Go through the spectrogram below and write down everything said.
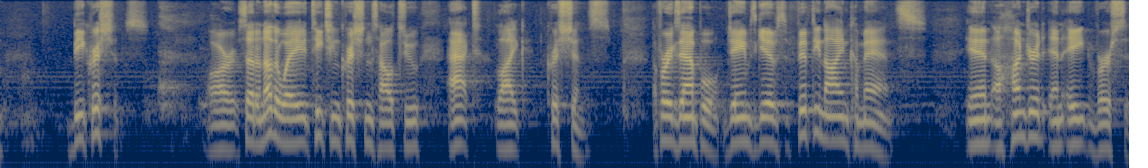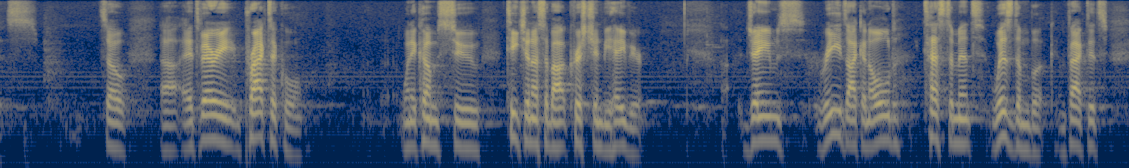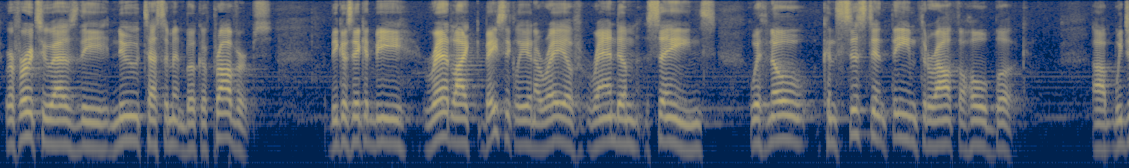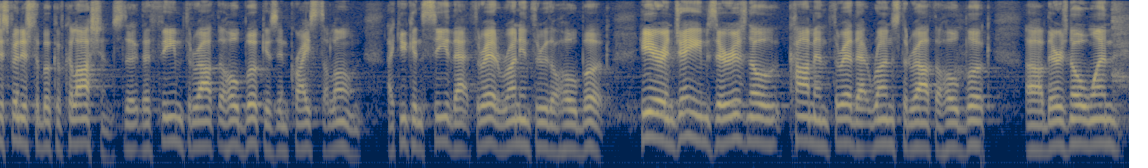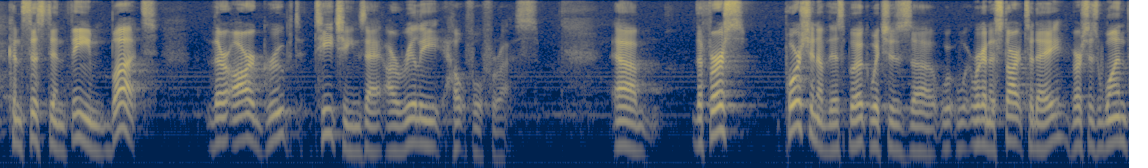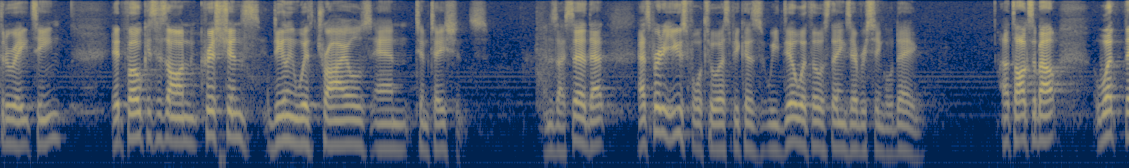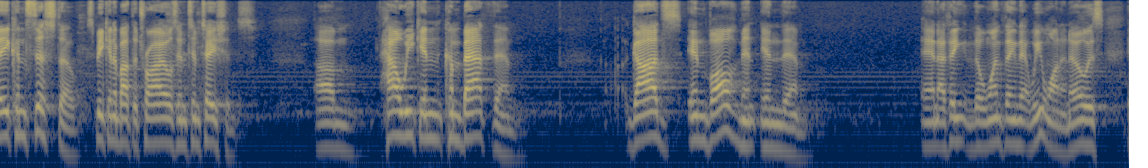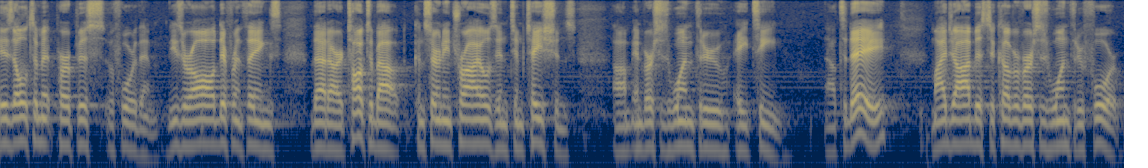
be Christians. Or, said another way, teaching Christians how to act like Christians. For example, James gives 59 commands in 108 verses. So uh, it's very practical when it comes to teaching us about Christian behavior. James reads like an Old Testament wisdom book. In fact, it's referred to as the New Testament book of Proverbs because it could be read like basically an array of random sayings with no consistent theme throughout the whole book. Uh, we just finished the book of Colossians. The, the theme throughout the whole book is in Christ alone. Like you can see that thread running through the whole book. Here in James, there is no common thread that runs throughout the whole book. Uh, there is no one consistent theme, but there are grouped teachings that are really helpful for us. Um, the first portion of this book, which is uh, we're going to start today, verses 1 through 18, it focuses on Christians dealing with trials and temptations. And as I said, that, that's pretty useful to us because we deal with those things every single day. It talks about what they consist of, speaking about the trials and temptations. Um, how we can combat them, God's involvement in them. And I think the one thing that we want to know is his ultimate purpose for them. These are all different things that are talked about concerning trials and temptations um, in verses 1 through 18. Now, today, my job is to cover verses 1 through 4.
